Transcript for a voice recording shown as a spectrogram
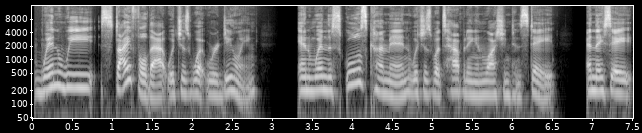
when we stifle that, which is what we're doing, and when the schools come in, which is what's happening in Washington state, and they say,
